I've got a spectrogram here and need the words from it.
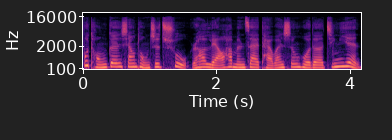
不同跟相同之处，然后聊他们在台湾生活的经验。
